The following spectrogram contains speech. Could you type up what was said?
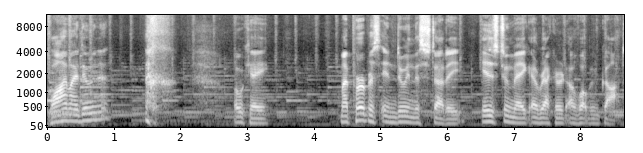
Why am I doing it? okay. My purpose in doing this study is to make a record of what we've got.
